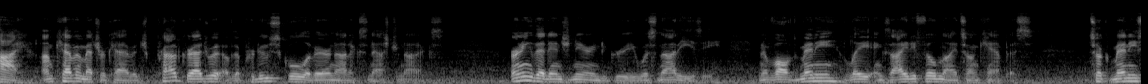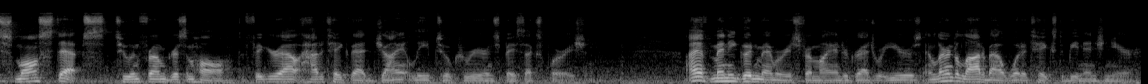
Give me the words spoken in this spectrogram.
Hi, I'm Kevin Metrocavage, proud graduate of the Purdue School of Aeronautics and Astronautics. Earning that engineering degree was not easy and involved many late anxiety-filled nights on campus. It took many small steps to and from Grissom Hall to figure out how to take that giant leap to a career in space exploration. I have many good memories from my undergraduate years and learned a lot about what it takes to be an engineer.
